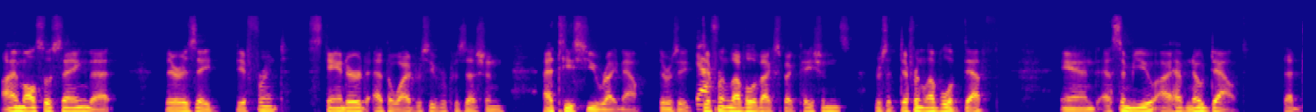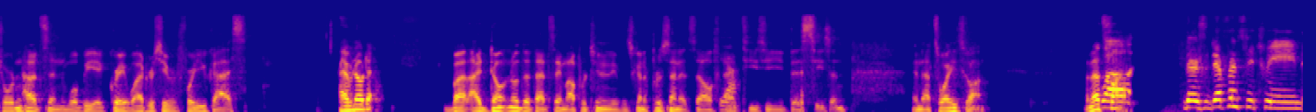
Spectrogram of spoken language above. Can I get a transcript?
I'm also saying that there is a different standard at the wide receiver possession at TCU right now. There is a Yeah. different level of expectations. There's a different level of depth, And SMU, I have no doubt that Jordan Hudson will be a great wide receiver for you guys. I have no doubt. But I don't know that that same opportunity was going to present itself yeah. at TCU this season. And that's why he's gone. And that's well, fine. There's a difference between,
